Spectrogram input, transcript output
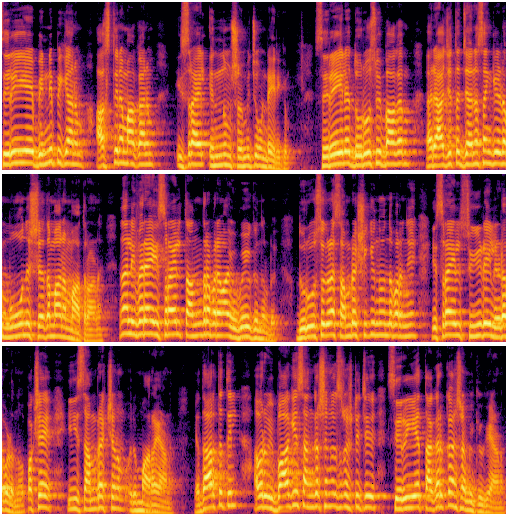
സിറിയയെ ഭിന്നിപ്പിക്കാനും അസ്ഥിരമാക്കാനും ഇസ്രായേൽ എന്നും ശ്രമിച്ചുകൊണ്ടേയിരിക്കും. സിറിയയിലെ ദുറൂസ് വിഭാഗം രാജ്യത്തെ ജനസംഖ്യയുടെ മൂന്ന് ശതമാനം മാത്രമാണ്. എന്നാൽ ഇവരെ ഇസ്രായേൽ തന്ത്രപരമായി ഉപയോഗിക്കുന്നുണ്ട്. ദുറൂസുകളെ സംരക്ഷിക്കുന്നു എന്ന് പറഞ്ഞ് ഇസ്രായേൽ സ്വീഡയിൽ ഇടപെടുന്നു. പക്ഷേ ഈ സംരക്ഷണം ഒരു മറയാണ്. യഥാർത്ഥത്തിൽ അവർ വിഭാഗീയ സംഘർഷങ്ങൾ സൃഷ്ടിച്ച് സിറിയയെ തകർക്കാൻ ശ്രമിക്കുകയാണ്.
